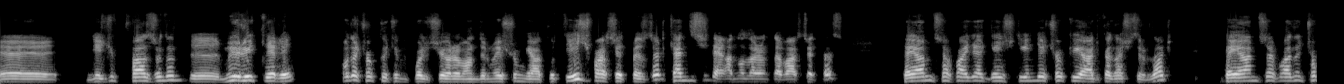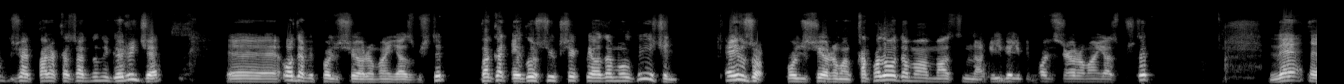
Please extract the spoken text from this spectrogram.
E, Necip Fazıl'ın e, müritleri, o da çok kötü bir polisiye romandır Meşhum Yakut diye hiç bahsetmezler. Kendisi de anılarında bahsetmez. Peyami Safa ile gençliğinde çok iyi arkadaştırlar. Peyami Safa'nın çok güzel para kazandığını görünce e, o da bir polisiye roman yazmıştır. Fakat egosu yüksek bir adam olduğu için en zor polisiye roman. Kapalı Oda muammasıyla ilgili bir polisiye roman yazmıştır. Ve e,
